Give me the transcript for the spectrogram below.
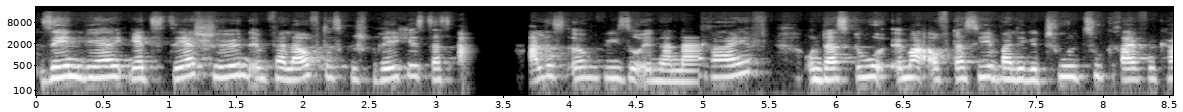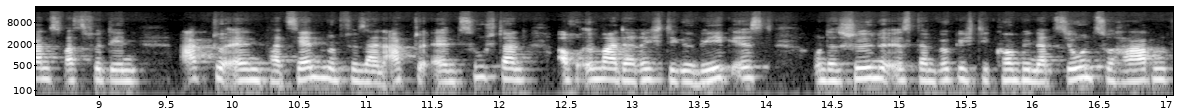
sehen wir jetzt sehr schön im Verlauf des Gesprächs, dass alles irgendwie so ineinander greift und dass du immer auf das jeweilige Tool zugreifen kannst, was für den aktuellen Patienten und für seinen aktuellen Zustand auch immer der richtige Weg ist. Und das Schöne ist dann wirklich die Kombination zu haben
